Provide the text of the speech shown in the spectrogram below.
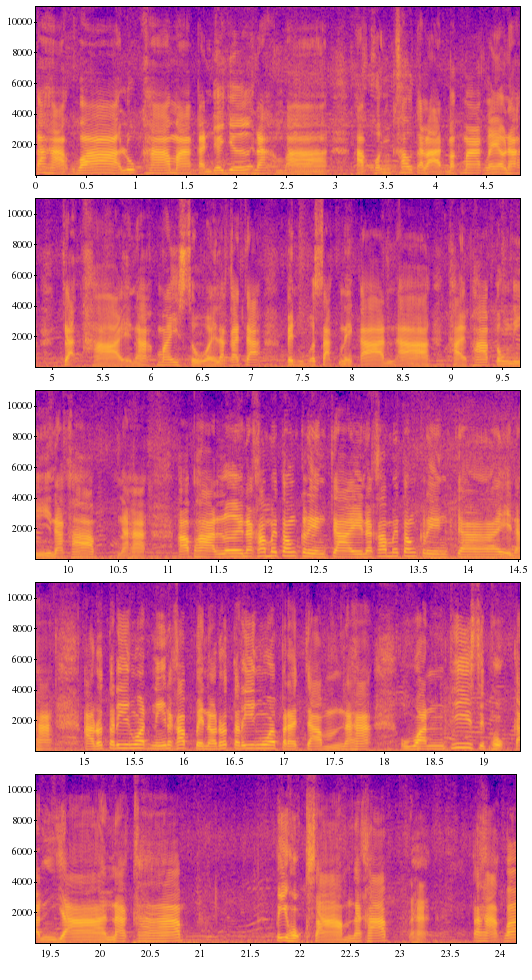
ถ้าหากว่าลูกค้ามากันเยอะๆนะมาหากคนเข้าตลาดมากๆแล้วนะ จะถ่ายนะไม่สวยแล้วก็จะเป็นอุปสรรคในการถ่ายภาพตรงนี้นะครับนะฮะอาผ่านเลยนะครับไม่ต้องเกรงใจนะครับไม่ต้องเกรงใจนะฮะอาลอตเตอรี่งวดนี้นะครับเป็นลอตเตอรี่งวดประจำนะฮะวันที่ 16 กันยานะครับ ปี 63 นะครับนะฮะ ถ้าหากว่า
